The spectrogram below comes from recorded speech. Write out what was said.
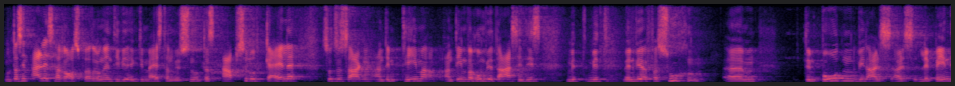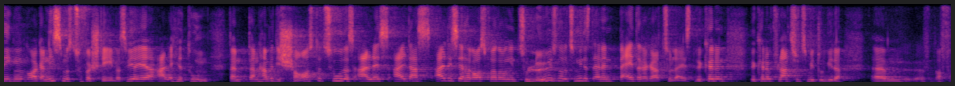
Und das sind alles Herausforderungen, die wir irgendwie meistern müssen. Und das absolut Geile sozusagen an dem Thema, an dem, warum wir da sind, ist, mit, mit, wenn wir versuchen, ähm, den Boden wieder als, als lebendigen Organismus zu verstehen, was wir ja alle hier tun, dann, dann haben wir die Chance dazu, das alles, all, das, all diese Herausforderungen zu lösen oder zumindest einen Beitrag zu leisten. Wir können, wir können Pflanzenschutzmittel wieder ähm, auf,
